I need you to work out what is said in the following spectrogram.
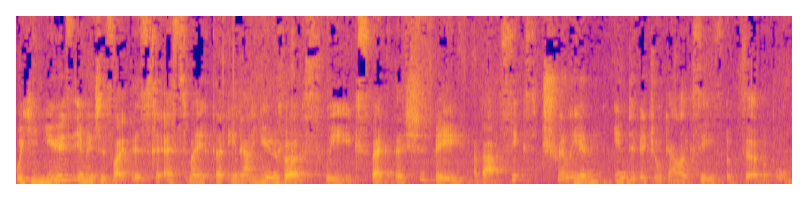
We can use images like this to estimate that in our universe we expect there should be about 6 trillion individual galaxies observable.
